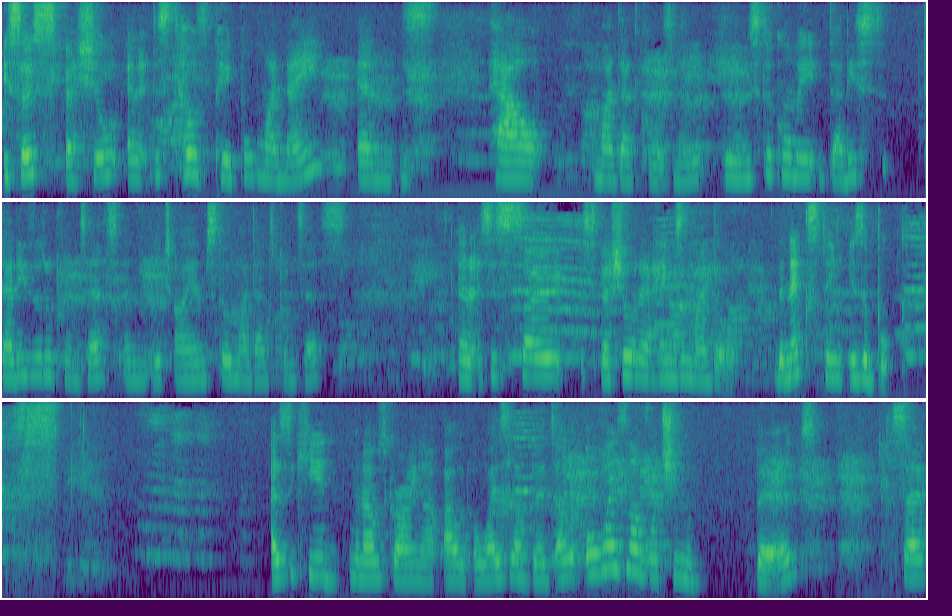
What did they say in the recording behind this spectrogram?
is so special and it just tells people my name and how my dad calls me. He used to call me Daddy's Daddy's little princess, and which I am still my dad's princess. And it's just so special, and it hangs on my door. The next thing is a book. As a kid, when I was growing up, I would always love birds. I would always love watching the birds. So,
